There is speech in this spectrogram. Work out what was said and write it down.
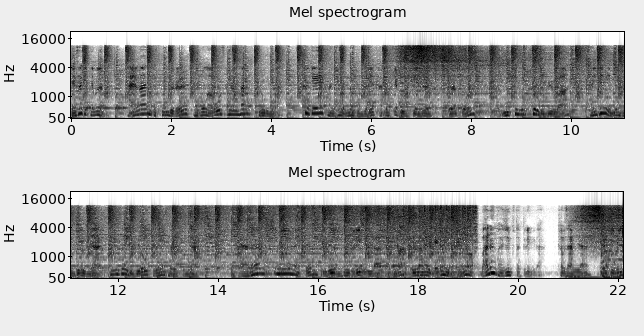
대사기템은 다양한 제품들을 제공하고 사용한 기록입니다. 크게 관심 없는 분들이 가볍게 볼 수 있는 요약본, 유튜브 표 리뷰와 관심이 있는 분들을 위한 생태 리뷰로 구성이 되어 있습니다. 다양한 취미 활동 그리고 영상들이 올라가거나 올라갈 때문에 많은 관심 부탁드립니다. 감사합니다. 열심히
